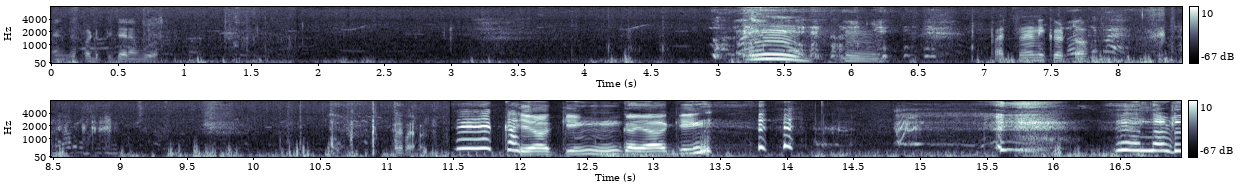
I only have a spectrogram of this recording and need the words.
ഞങ്ങൾക്ക് പഠിപ്പിച്ചു തരാൻ പോവാ പറ്റണിക്കോട്ടോ കയാക്കിങ് കയാക്കിങ്. നടു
